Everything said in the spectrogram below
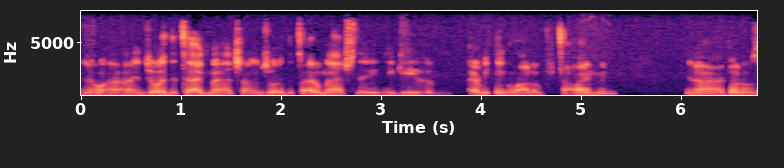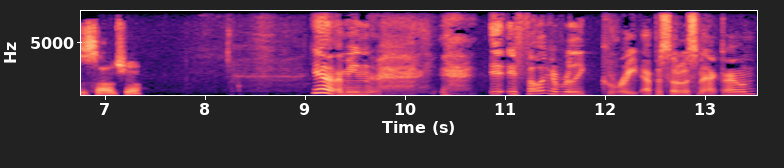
you know, I I enjoyed the tag match. I enjoyed the title match. They they gave him everything a lot of time, and you know, I thought it was a solid show. Yeah, I mean, it, it felt like a really great episode of SmackDown,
